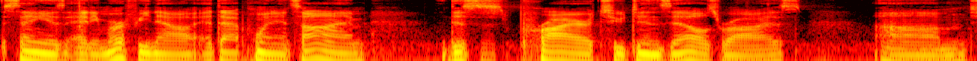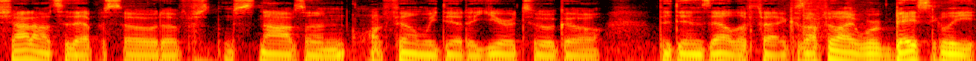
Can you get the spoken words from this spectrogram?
saying is Eddie Murphy. Now, at that point in time, this is prior to Denzel's rise. Um, shout out to the episode of Snobs on, on Film we did a year or two ago the Denzel effect because I feel like we're basically,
